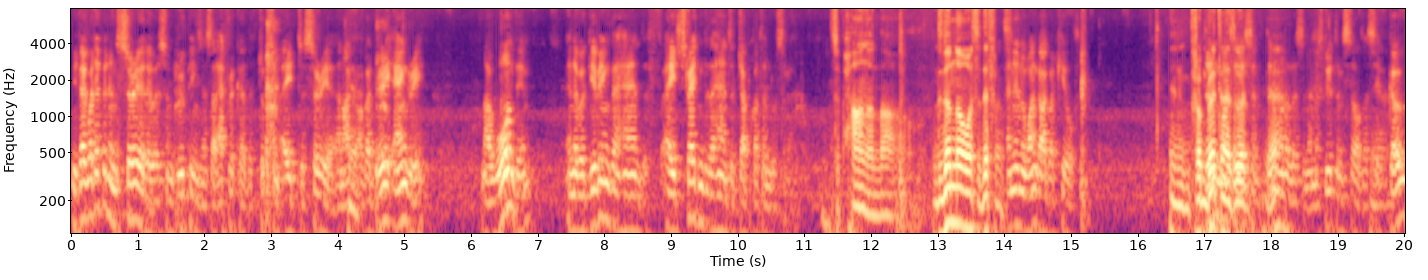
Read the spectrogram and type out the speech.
in fact, what happened in Syria, there were some groupings in South Africa that took some aid to Syria, and I, yeah. I got very angry, and I warned them, and they were giving the hand aid straight into the hands of Jabhat al-Nusra. Subhanallah. They don't know what's the difference. And then the one guy got killed. In, from didn't Britain as well. Listen, didn't yeah. want to listen. They must do it themselves. I said, yeah. go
